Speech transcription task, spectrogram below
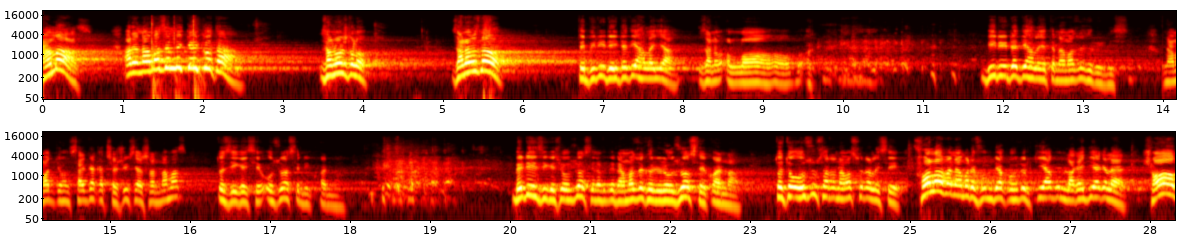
নামাজ? আরে নামাজের লিখে এই কথা। জানো বুঝলো জানো বুঝলো? তে বিড়ি এইটা দিয়ে হালাইয়া, জানো, আল্লাহ বিড়ি এটা দিয়ে হালাইয়াতে নামাজও ধরে নিয়েছে নামাজ যখন সাইড রাখা শেষ হয়েছে আসার নামাজ, তো জিগাইছে অজু আছে নি? কয়, না। বেরিয়ে জিজ্ঞেস অজু আছে না? নামাজও করি অজু আছে। কয়, না। তো তো অজু সারা নামাজ পড়া লইছে। ফলা মানে আমার ফোন দিয়া কহুদুর কি আগুন লাগাই দিয়া গেলে? সব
